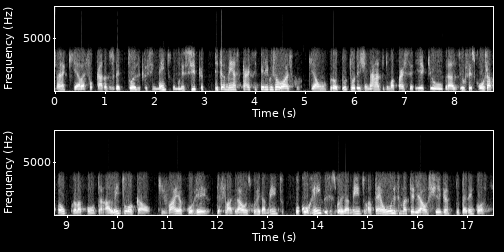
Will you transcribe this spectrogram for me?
né, que ela é focada nos vetores de crescimento do município, e também as cartas de perigo geológico, que é um produto originado de uma parceria que o Brasil fez com o Japão. Ela aponta, além do local que vai ocorrer, deflagrar um escorregamento, ocorrendo esse escorregamento, até onde esse material chega no pé da encosta.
